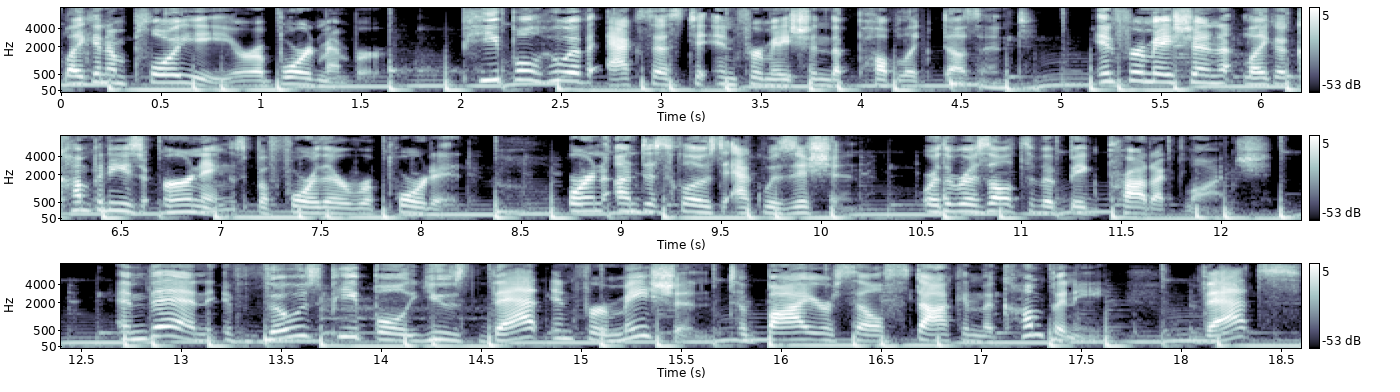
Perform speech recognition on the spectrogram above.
like an employee or a board member, people who have access to information the public doesn't. Information like a company's earnings before they're reported, or an undisclosed acquisition or the results of a big product launch. And then, if those people use that information to buy or sell stock in the company, that's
